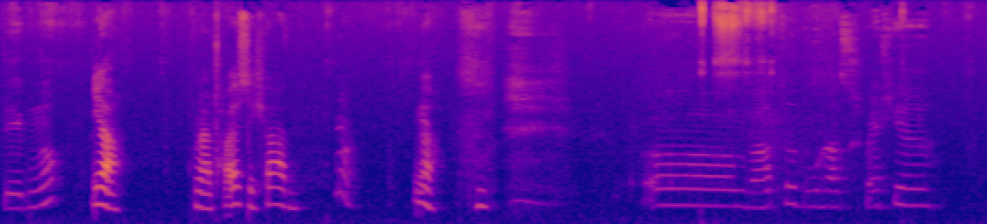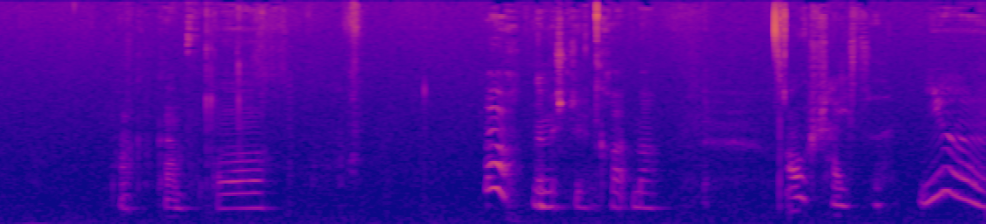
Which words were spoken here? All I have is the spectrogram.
Wegen noch. Ja. 130 Schaden. Ähm, warte, du hast Schwäche. Kampf. Äh. Ach, nehme ich den gerade mal. Oh, scheiße. Ja.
